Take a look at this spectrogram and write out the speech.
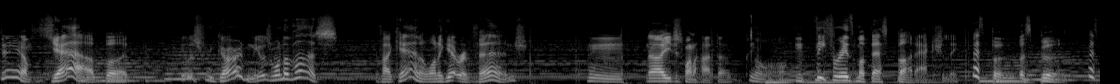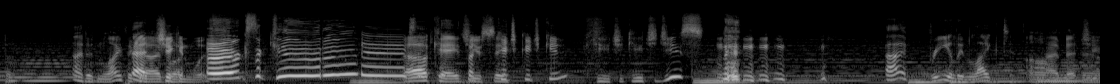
Damn. Yeah, but he was from Garden. He was one of us. If I can, I want to get revenge. Hmm. No, you just want a hot dog. Oh, Thiefer is my best bud, actually. Best bud. Best bud. Best bud. I didn't like the That guy. chicken was- executed. Okay, juicy. Coochie coochie coo. Coochie coochie juice. I really liked him. Oh, I bet no. you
